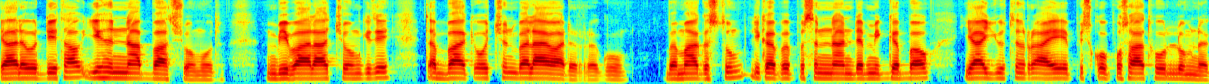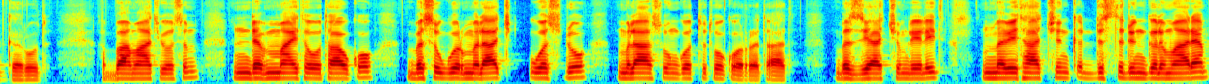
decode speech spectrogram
ያለ ውዴታው ይህን አባት ሾሙት። እምቢ ባላቸውም ጊዜ ጠባቂዎችን በላዩ አደረጉ። በማግስቱም ሊቀ ጵጵስና እንደሚገባው ያዩትን ራእይ ኤጲስቆጶሳት ሁሉም ነገሩት። አባ ማቴዎስም እንደማይተው ታውቆ በስውር ምላጭ ወስዶ ምላሱን ጎትቶ ቆረጣት። በዚያችም ሌሊት እመቤታችን ቅድስት ድንግል ማርያም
